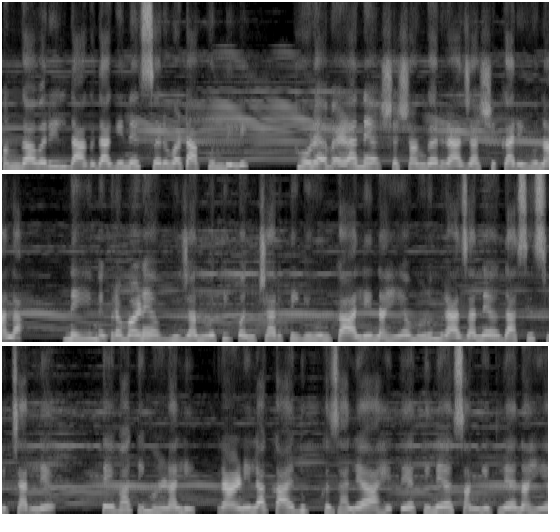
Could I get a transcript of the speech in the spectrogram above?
अंगावरील दागदागिने सर्व टाकून दिले. थोड्या वेळाने शशांगर राजा शिकारीहून आला. नेहमीप्रमाणे भुजांवती पंचारती घेऊन का आली नाही म्हणून राजाने दासीस विचारले तेव्हा ती म्हणाली राणीला काय दुःख झाले आहे ते तिने सांगितले नाही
